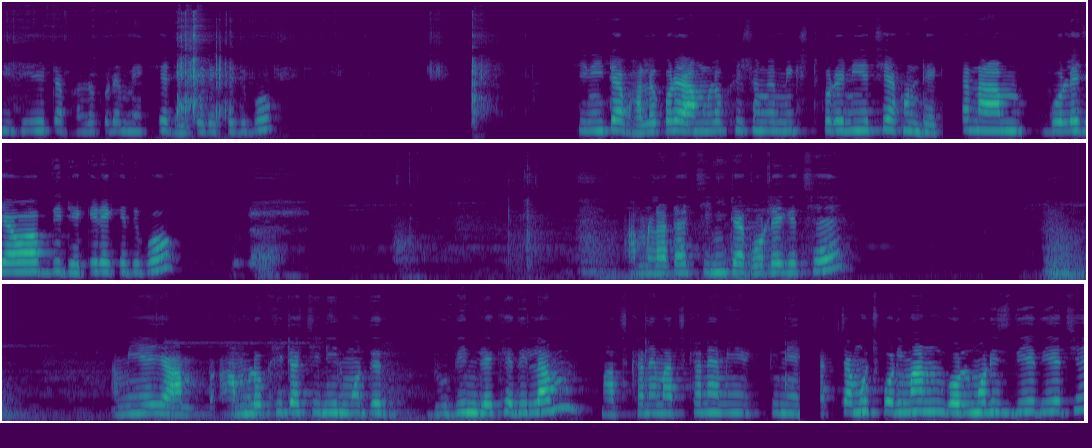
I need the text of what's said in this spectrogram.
দিয়ে এটা ভালো করে মেখে ঢেকে রেখে দেব। চিনিটা ভালো করে আমলকির সঙ্গে মিক্সড করে নিয়েছি। এখন ঢেকে নাম গলে যাওয়া অবধি ঢেকে রেখে দেব। আমলাটা চিনিটা গলে গেছে। আমি এই আমলকিটা চিনির মধ্যে দুদিন রেখে দিলাম। মাঝখানে মাঝখানে আমি একটু এক চামচ পরিমাণ গোলমরিচ দিয়ে দিয়েছি।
